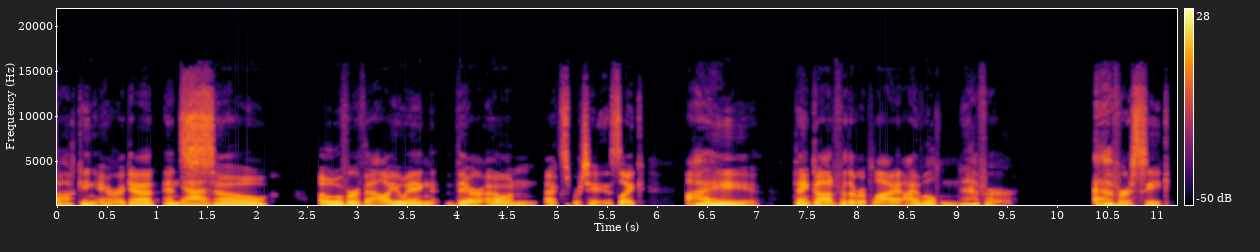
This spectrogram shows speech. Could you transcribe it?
fucking arrogant and Yeah. so overvaluing their own expertise. Like, I thank God for the reply. I will never, ever seek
